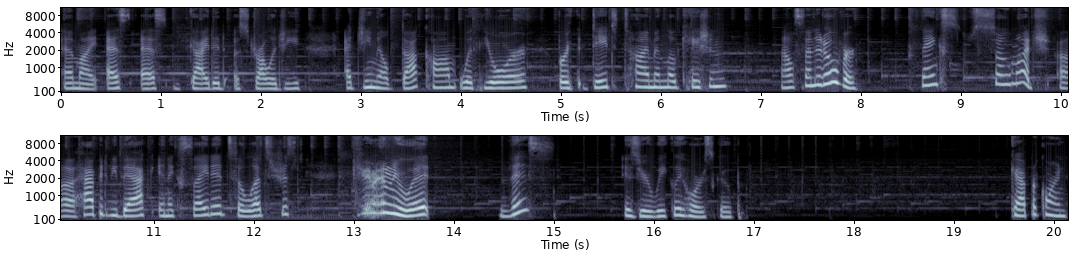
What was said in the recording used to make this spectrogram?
M I S S, guided astrology at gmail.com with your birth date, time, and location. I'll send it over. Thanks so much. Uh, happy to be back and excited. So let's just get into it. This is your weekly horoscope. Capricorn,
